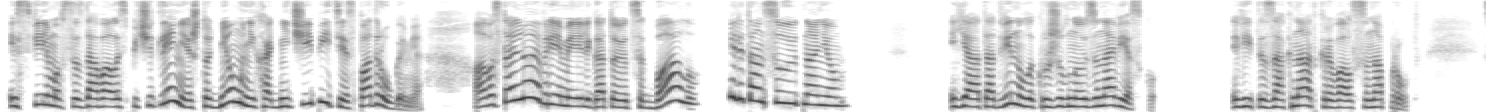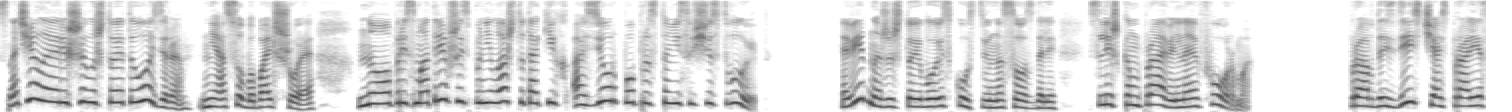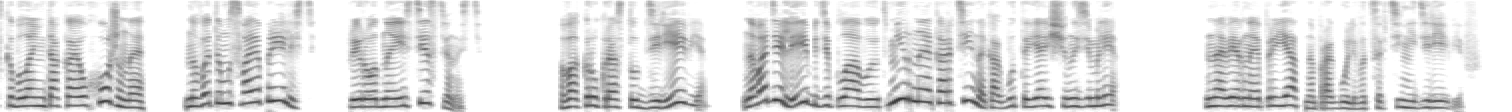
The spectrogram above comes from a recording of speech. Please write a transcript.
Из фильмов создавалось впечатление, что днем у них одни чаепития с подругами, а в остальное время или готовятся к балу, или танцуют на нем. Я отодвинула кружевную занавеску. Вид из окна открывался на пруд. Сначала я решила, что это озеро, не особо большое, но, присмотревшись, поняла, что таких озер попросту не существует. Видно же, что его искусственно создали, слишком правильная форма. Правда, здесь часть пролеска была не такая ухоженная, но в этом и своя прелесть, природная естественность. Вокруг растут деревья, на воде лебеди плавают, мирная картина, как будто я еще на земле. Наверное, приятно прогуливаться в тени деревьев.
